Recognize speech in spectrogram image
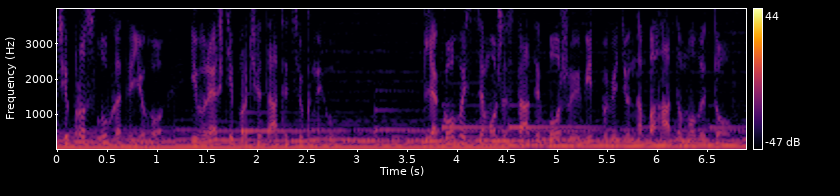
чи прослухати його і врешті прочитати цю книгу. Для когось це може стати Божою відповіддю на багато молитов.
